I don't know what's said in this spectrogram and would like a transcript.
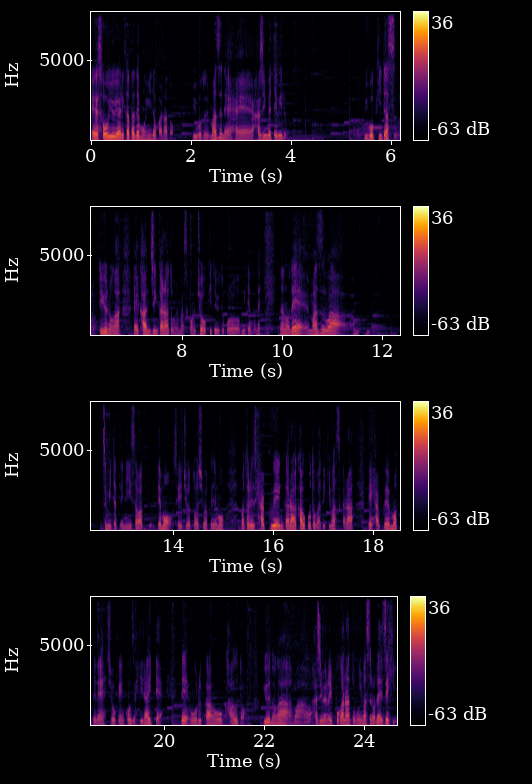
えー、そういうやり方でもいいのかなということで、まずね、えー、始めてみる。動き出すっていうのが、え肝心かなと思います。この長期というところを見てもね。なので、まずは、積立 NISA 枠でも、成長投資枠でも、まあ、とりあえず100円から買うことができますから、100円持ってね、証券口座開いて、で、オールカンを買うというのが、まあ、初めの一歩かなと思いますので、ぜひ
